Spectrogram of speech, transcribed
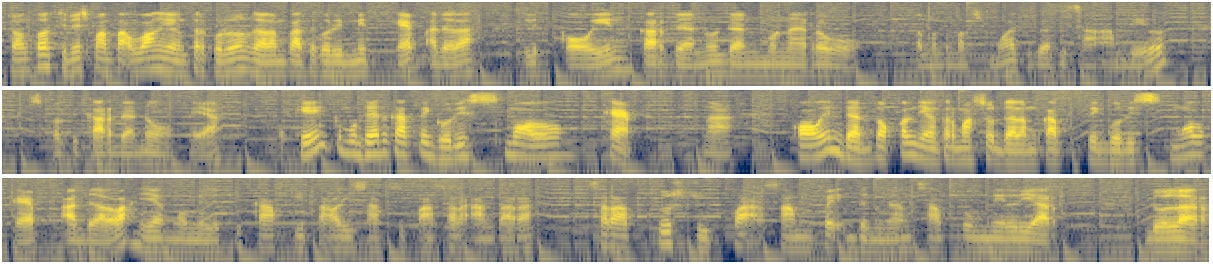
Contoh jenis mata uang yang tergolong dalam kategori mid cap adalah Litecoin, Cardano, dan Monero. Teman-teman semua juga bisa ambil seperti Cardano ya. Oke, kemudian kategori small cap. Nah, koin dan token yang termasuk dalam kategori small cap adalah yang memiliki kapitalisasi pasar antara 100 juta sampai dengan 1 miliar dolar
